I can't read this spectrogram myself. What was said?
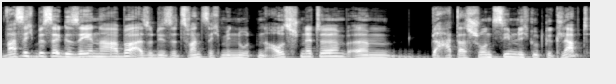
Was ich bisher gesehen habe, also diese 20 Minuten Ausschnitte, ähm, da hat das schon ziemlich gut geklappt.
